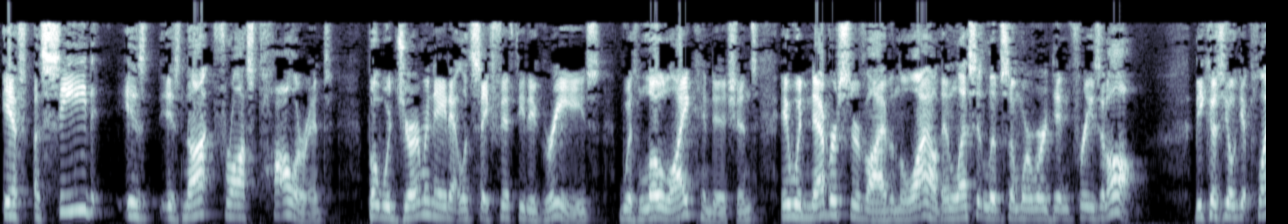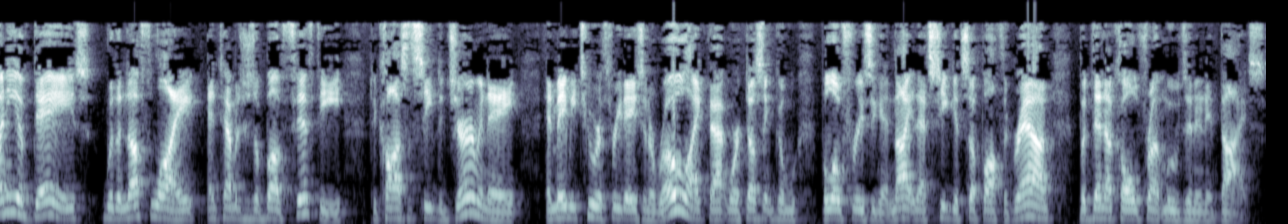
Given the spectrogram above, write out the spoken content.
If a seed is, is not frost tolerant, but would germinate at, let's say, 50 degrees with low light conditions, it would never survive in the wild unless it lived somewhere where it didn't freeze at all because you'll get plenty of days with enough light and temperatures above 50 to cause the seed to germinate, and maybe two or three days in a row like that where it doesn't go below freezing at night and that seed gets up off the ground, but then a cold front moves in and it dies.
